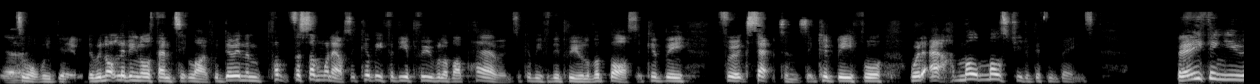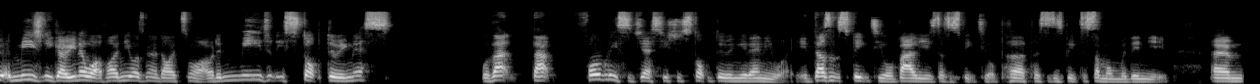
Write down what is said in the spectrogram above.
yeah. to what we do. That we're not living an authentic life. We're doing them for, for someone else. It could be for the approval of our parents. It could be for the approval of a boss. It could be for acceptance. It could be for a multitude of different things. But anything you immediately go, you know what? If I knew I was going to die tomorrow, I would immediately stop doing this. Well, that, that probably suggests you should stop doing it anyway. It doesn't speak to your values, doesn't speak to your purpose, doesn't speak to someone within you. Um,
